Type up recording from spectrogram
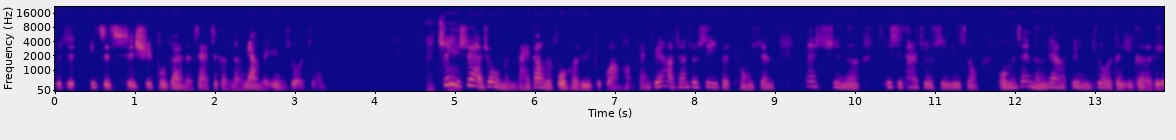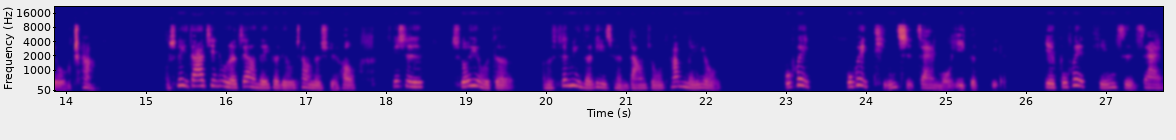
就是一直持续不断的在这个能量的运作中。所以虽然说我们来到了薄荷绿之光哈，感觉好像就是一个重生，但是呢，其实它就是一种我们在能量运作的一个流畅。所以大家进入了这样的一个流畅的时候，其实所有的呃生命的历程当中，它没有不会不会停止在某一个点，也不会停止在，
